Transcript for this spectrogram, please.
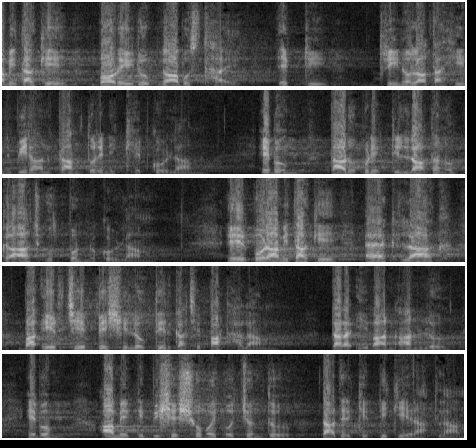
আমি তাকে বড়ই রুগ্ন অবস্থায় একটি তৃণলতাহীন বিরান প্রান্তরে নিক্ষেপ করলাম এবং তার উপর একটি লতানো গাছ উৎপন্ন করলাম এরপর আমি তাকে এক লাখ বা এর চেয়ে বেশি লোকদের কাছে পাঠালাম তারা ইমান আনল এবং আমি একটি বিশেষ সময় পর্যন্ত তাদেরকে টিকিয়ে রাখলাম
